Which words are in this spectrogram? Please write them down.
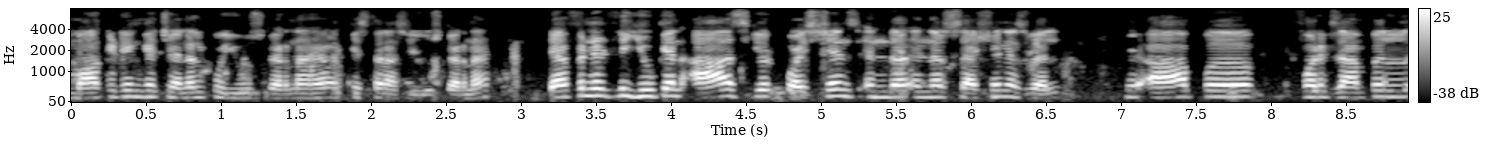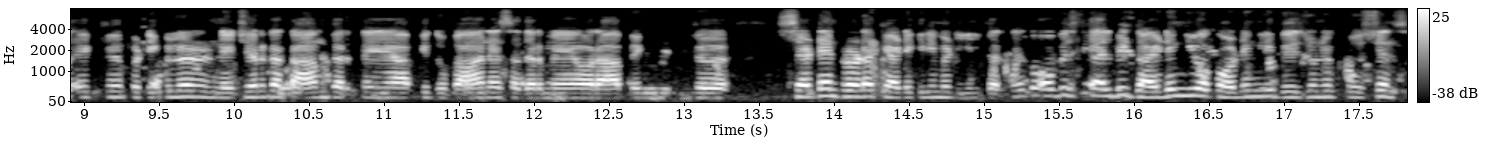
मार्केटिंग के चैनल को यूज़ करना है और किस तरह से यूज़ करना है। Definitely you can ask your questions in the in session as well कि आप फॉर एग्ज़ाम्पल एक पर्टिकुलर नेचर का काम करते हैं आपकी दुकान है सदर में और आप एक, एक सर्टेन प्रोडक्ट कैटेगरी में डील करते हैं तो obviously I be guiding you accordingly based on your questions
